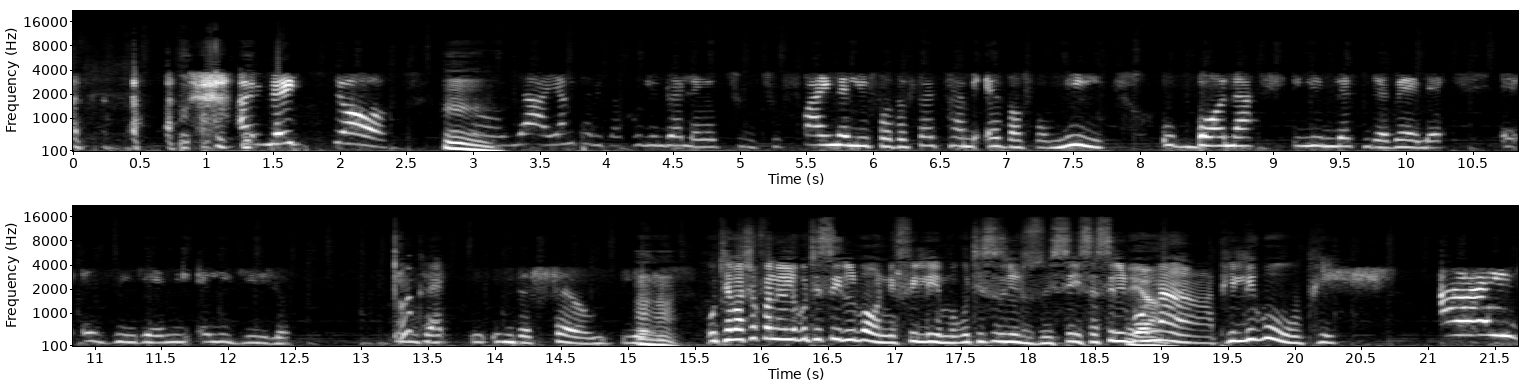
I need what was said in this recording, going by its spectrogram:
I made sure. So yeah yangithabisa kakhulu into leyo to to finally for the first time ever for me ukubona ilimi lesindebele e- ezingeni elikilo in, Okay. in the film yes. Mhm. uthe basho kufanele ukuthi silibone ifilimu ukuthi silizwisise silibonaphi likuphi? I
